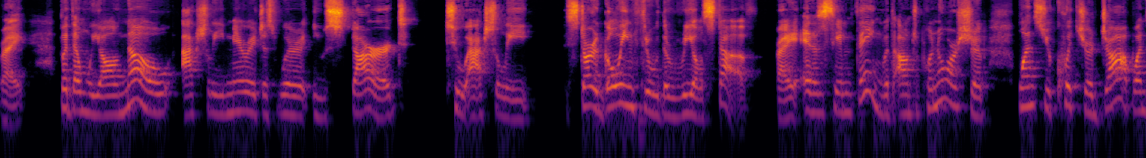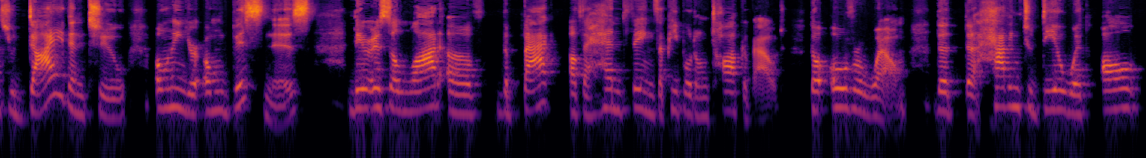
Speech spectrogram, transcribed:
right? But then we all know actually marriage is where you start to actually start going through the real stuff right? And the same thing with entrepreneurship. Once you quit your job, once you dive into owning your own business, there is a lot of the back of the hand things that people don't talk about the overwhelm the the having to deal with all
